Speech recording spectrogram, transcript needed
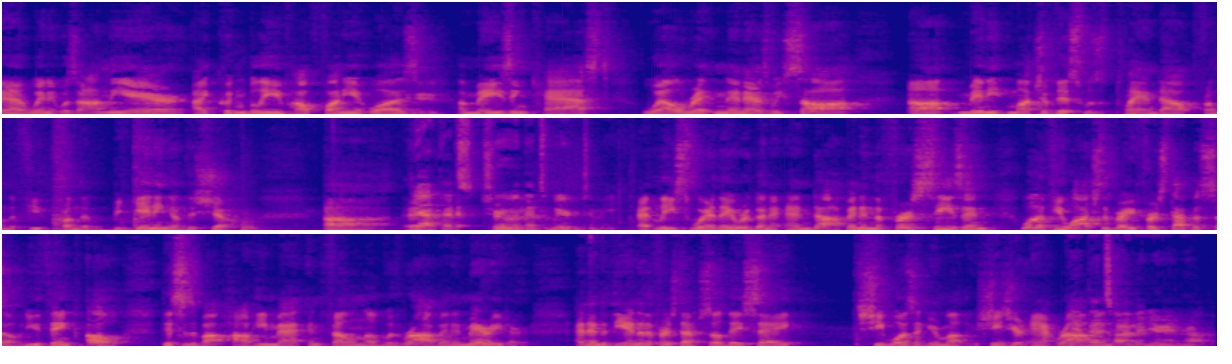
Uh, when it was on the air, I couldn't believe how funny it was. Amazing cast, well written, and as we saw, uh, many much of this was planned out from the fu- from the beginning of the show. Uh, Yeah, that's true, and that's weird to me. at least where they were going to end up. And in the first season, well, if you watch the very first episode, you think, oh, this is about how he met and fell in love with Robin and married her. And then at the end of the first episode, they say, she wasn't your mother. She's your Aunt Robin. Yeah, that's how I met your Aunt Robin.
